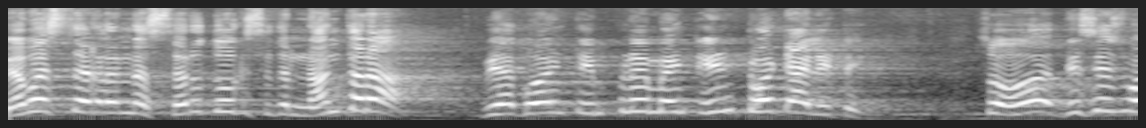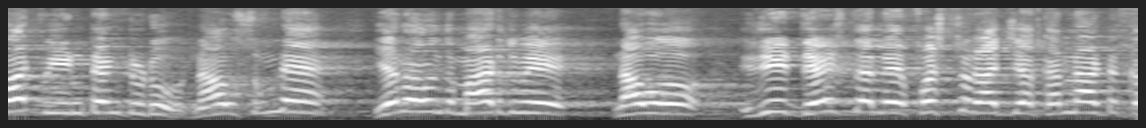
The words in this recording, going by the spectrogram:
ವ್ಯವಸ್ಥೆಗಳನ್ನು ಸರಿದೂಗಿಸಿದ ನಂತರ we are going to implement in totality so this is what we intent to do ನಾವು ಸುಮ್ಮನೆ ಏನೋ ಒಂದು ಮಾಡಿದ್ವಿ, ನಾವು ಇಡೀ ದೇಶದಲ್ಲೇ ಫಸ್ಟ್ ರಾಜ್ಯ ಕರ್ನಾಟಕ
